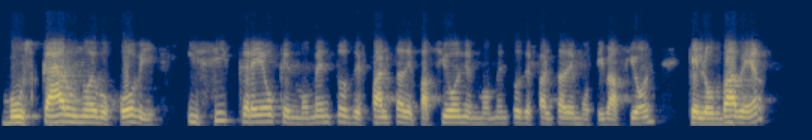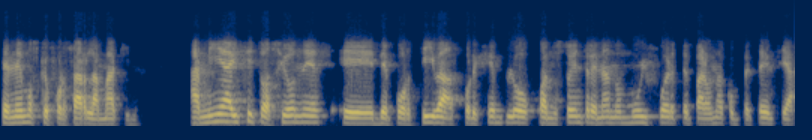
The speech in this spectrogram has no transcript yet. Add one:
buscar un nuevo hobby. Y sí creo que en momentos de falta de pasión, en momentos de falta de motivación, que los va a ver, tenemos que forzar la máquina. A mí hay situaciones eh, deportivas, por ejemplo, cuando estoy entrenando muy fuerte para una competencia,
